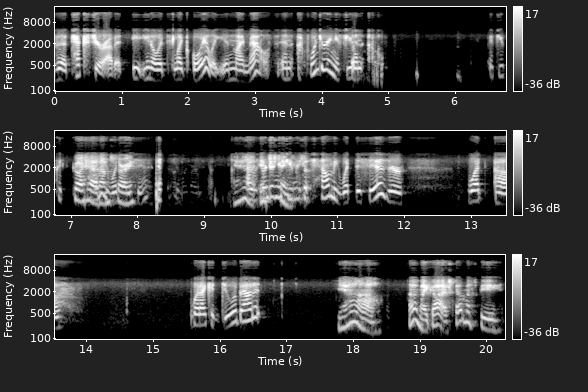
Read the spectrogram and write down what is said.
the texture of it. You know, it's like oily in my mouth. And I'm wondering if you if you could go ahead. I'm sorry. Yeah, I was wondering if you could tell me what this is or what uh, what I could do about it? Yeah. Oh my gosh, that must be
